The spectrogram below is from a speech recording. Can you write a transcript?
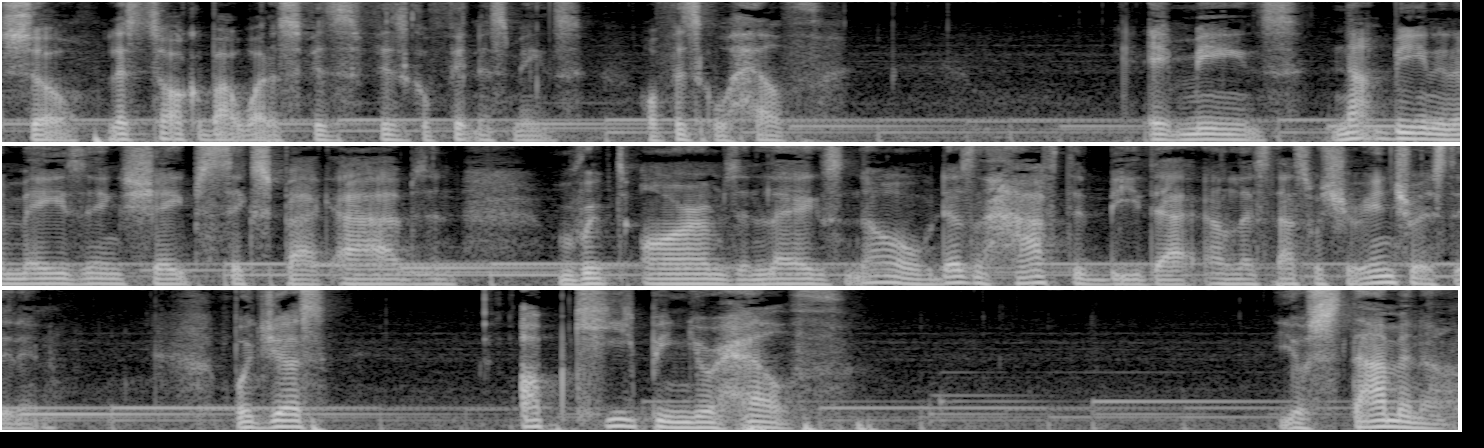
So let's talk about what phys- physical fitness means or physical health. It means not being in amazing shape, six pack abs, and ripped arms and legs. No, it doesn't have to be that unless that's what you're interested in. But just upkeeping your health, your stamina,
